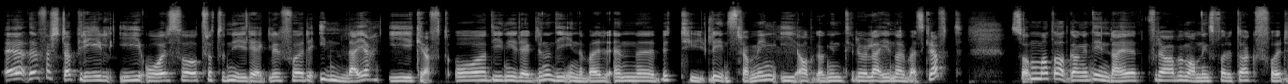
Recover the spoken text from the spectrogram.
Eh, den 1. april i år så trådte nye regler for innleie i kraft. og De nye reglene de innebærer en betydelig innstramming i adgangen til å leie inn arbeidskraft, som at adgangen til innleie fra bemanningsforetak for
